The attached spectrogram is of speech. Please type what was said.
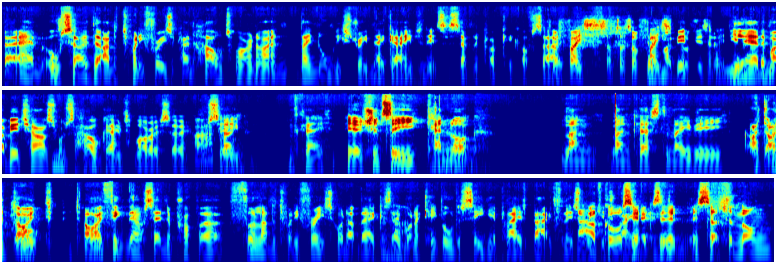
But um, also, the under 23s are playing Hull tomorrow night, and they normally stream their games, and it's a seven o'clock kickoff. So, On face, sometimes on there might be a- Facebook, isn't it? yeah, there might be a chance to watch the Hull game tomorrow. So we'll Okay. see. Okay. Yeah, should see Kenlock, Lang- Lancaster maybe. I, I, I, I think they'll send a proper full under 23 squad up there because they Ah. want to keep all the senior players back for this Ah, of course, yeah, because it, it's such a long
